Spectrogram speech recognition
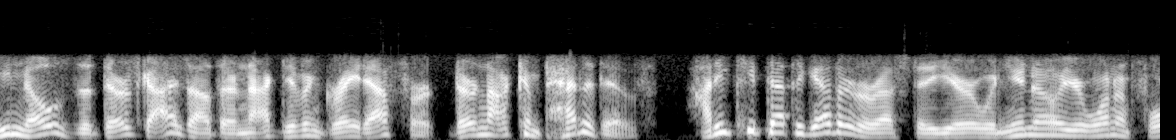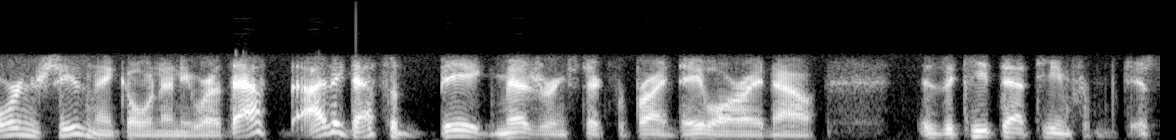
he knows that there's guys out there not giving great effort. They're not competitive. How do you keep that together the rest of the year when you know you're one and four and your season ain't going anywhere? That I think that's a big measuring stick for Brian Daboll right now is to keep that team from just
